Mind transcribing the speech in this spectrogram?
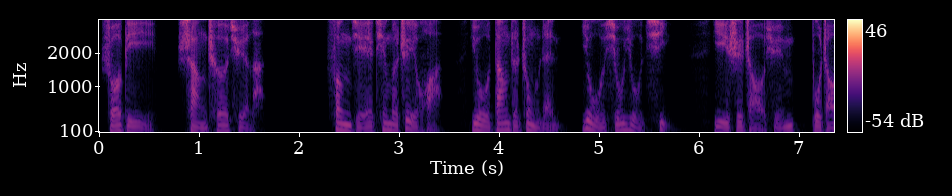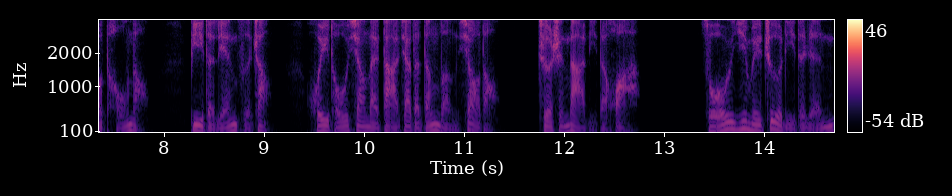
说毕，上车去了。凤姐听了这话，又当着众人又羞又气，一时找寻不着头脑，逼得脸子胀，回头向那大家的等冷笑道：“这是那里的话？昨儿因为这里的人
